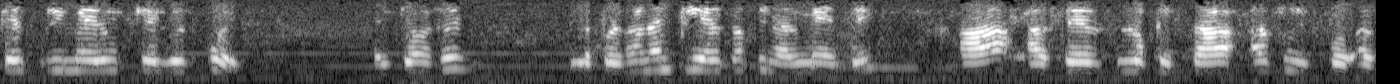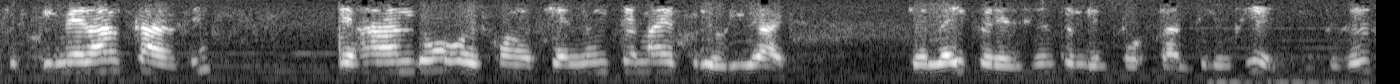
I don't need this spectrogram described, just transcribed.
qué es primero y qué es después. Entonces, la persona empieza finalmente a hacer lo que está a su, a su primer alcance, dejando o desconociendo un tema de prioridades, que es la diferencia entre lo importante y lo urgente. Entonces,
